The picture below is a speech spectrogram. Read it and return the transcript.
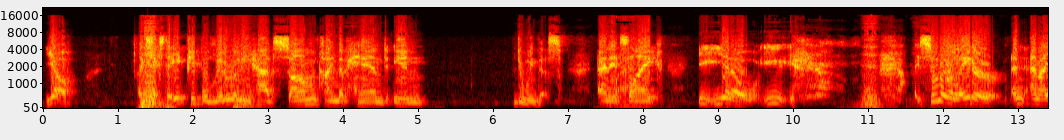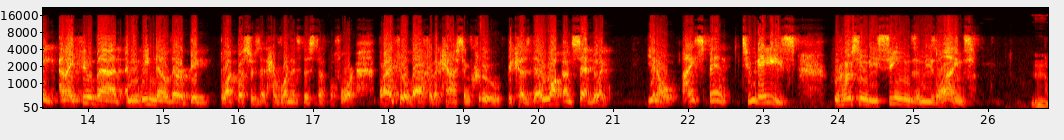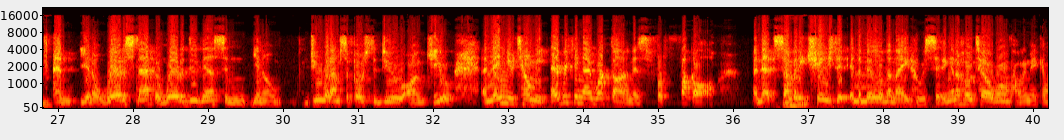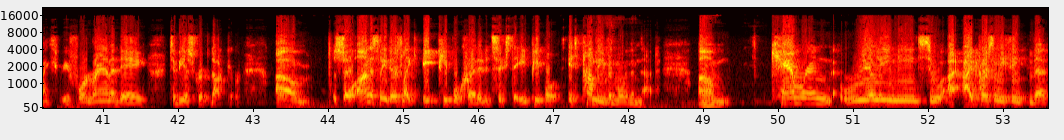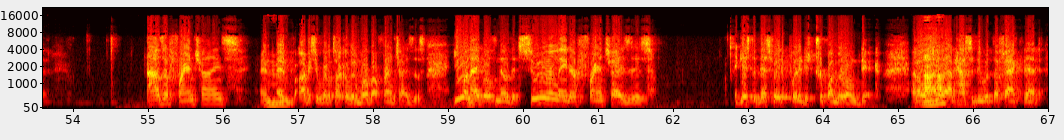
yeah, like six to eight people literally had some kind of hand in doing this, and it's Wow. like, you know, you. Sooner or later and, and i and i feel bad. I mean we know there are big blockbusters that have run into this stuff before but i feel bad for the cast and crew because they'll walk on set and be like you know i spent two days rehearsing these scenes and these lines. Mhm. and you know where to step and where to do this and you know do what i'm supposed to do on cue. And then you tell me everything i worked on is for fuck all and that somebody changed it in the middle of the night who was sitting in a hotel room probably making like three or four grand a day to be a script doctor. Um, so honestly there's like eight people credited six to eight people. It's probably even more than that. Um, cameron really needs to I, I personally think that as a franchise, and, Mhm. and obviously we're going to talk a little more about franchises. You and I both know that sooner or later, franchises, I guess the best way to put it is trip on their own dick. And a lot Uh-huh. of that has to do with the fact that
